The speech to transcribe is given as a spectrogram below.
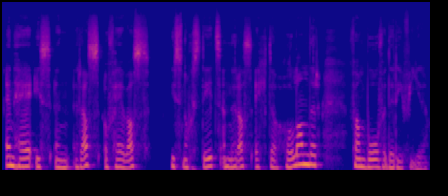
En hij is een ras, of hij was, is nog steeds een ras-echte Hollander van boven de rivieren.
